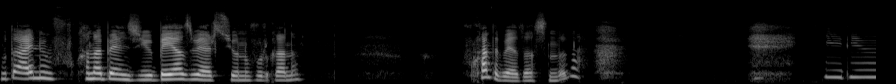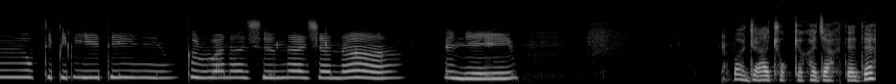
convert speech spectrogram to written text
Bu da aynı Furkan'a benziyor. Beyaz versiyonu Furkan'ın. Furkan da beyaz aslında da. Yedim. Tipini yedim. Kurban olsun aşana. Annem. Bacağı çok yakacak dedi.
